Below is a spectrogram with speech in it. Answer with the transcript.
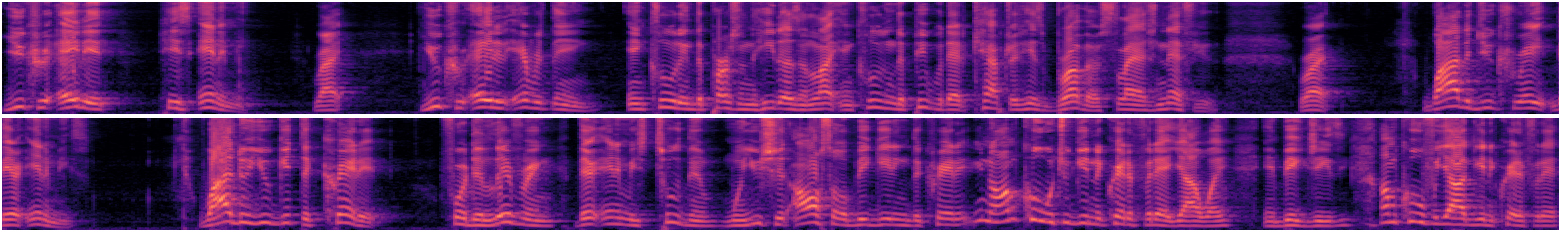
you created his enemy, right? You created everything, including the person that he doesn't like, including the people that captured his brother slash nephew, right? Why did you create their enemies? Why do you get the credit for delivering their enemies to them when you should also be getting the credit. You know, I'm cool with you getting the credit for that, Yahweh and Big Jeezy. I'm cool for y'all getting the credit for that.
